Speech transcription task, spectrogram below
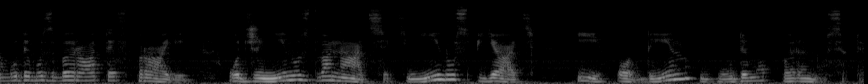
будемо збирати в правій. Отже, мінус 12, мінус 5 і 1 будемо переносити.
